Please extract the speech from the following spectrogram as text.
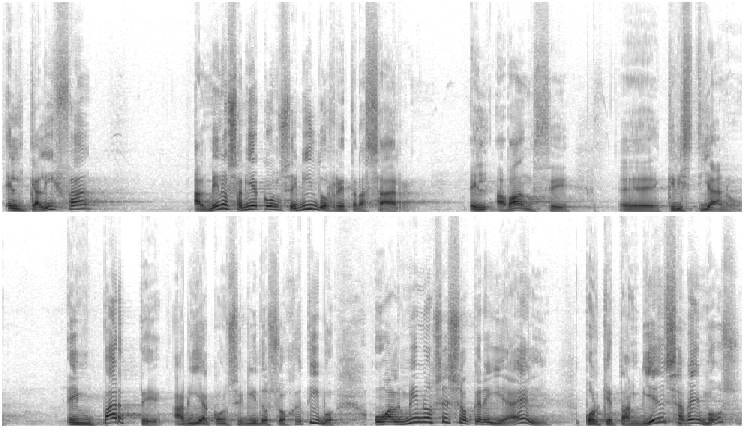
el califa al menos había conseguido retrasar el avance eh, cristiano. En parte había conseguido su objetivo, o al menos eso creía él, porque también sabemos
